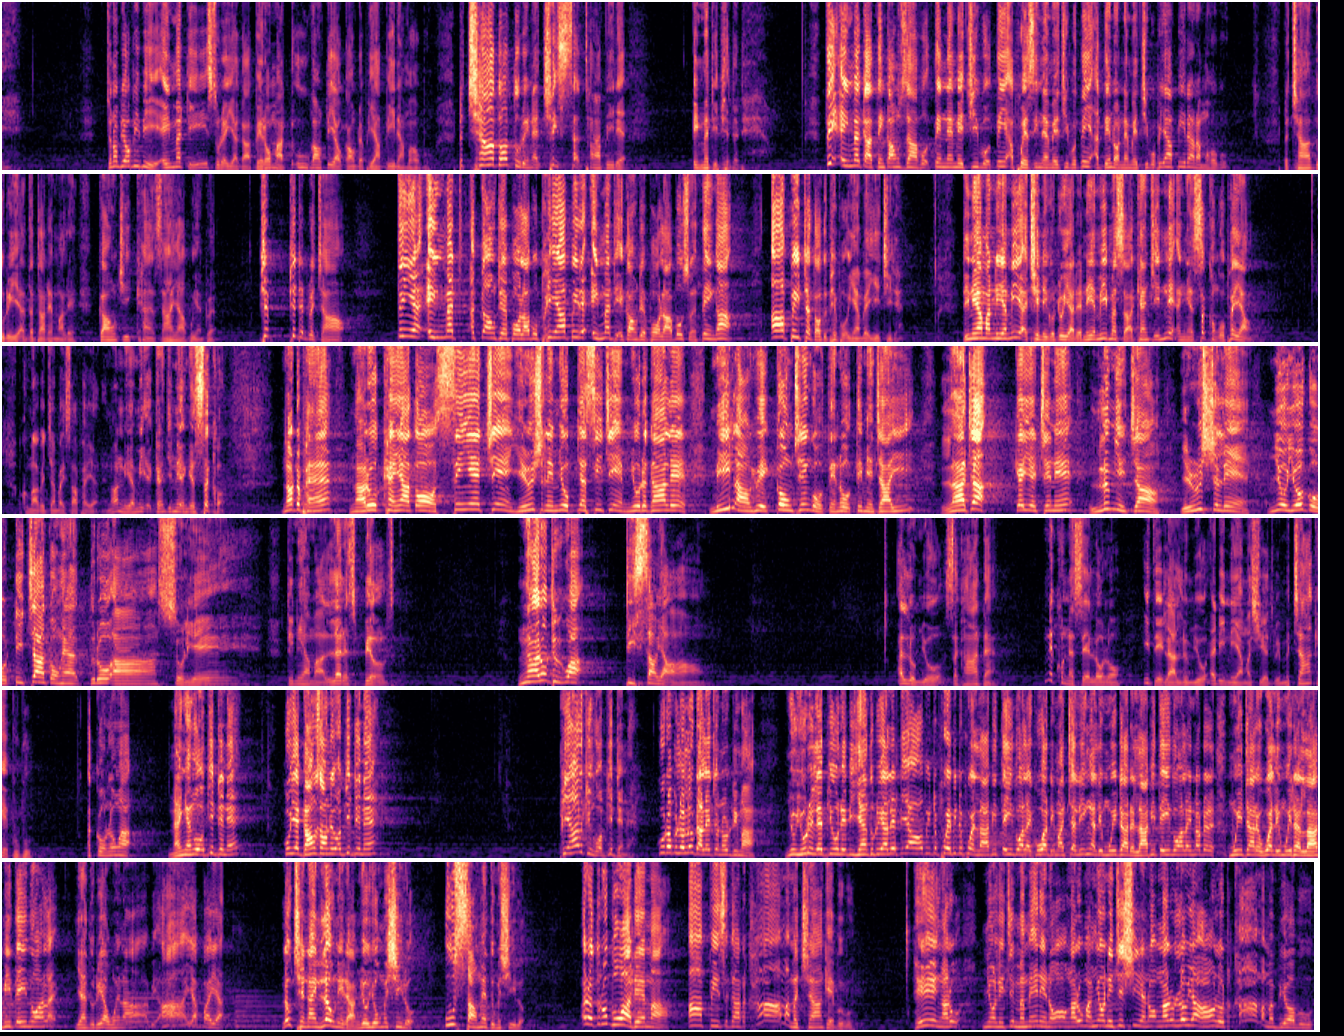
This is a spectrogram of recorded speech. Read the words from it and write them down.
ကျွန်တော်ပြောပြီးပြီအိမ်မက်တီဆိုတဲ့အရာကဘယ်တော့မှတူးကောင်းတယောက်ကောင်းတဲ့ဘုရားပေးတာမဟုတ်ဘူးတခြားသောသူတွေနဲ့ချိတ်ဆက်ထားပေးတဲ့အိမ်မက်တွေဖြစ်တတ်တယ်သင်အိမ်မက်ကသင်ကောင်းစားဖို့သင်နာမည်ကြီးဖို့သင်အဖွဲ့အစည်းနာမည်ကြီးဖို့သင်အသင်းတော်နာမည်ကြီးဖို့ဘုရားပေးတာမဟုတ်ဘူး တခြားသူတွေရဲ့အသက်တာထဲမှာလည်းကောင်းကြီးခံစားရဖို့ရန်အတွက်ဖြစ်ဖြစ်တဲ့အတွက်ကြောင့်သင်ရဲ့အိမ်မက်အကောင့်တွေပေါ်လာဖို့ဖျားပေးတဲ့အိမ်မက်တွေအကောင့်တွေပေါ်လာဖို့ဆိုရင်သင်ကအားပေးတတ်တော်သူဖြစ်ဖို့အရန်ပဲအရေးကြီးတယ်ဒီနေရာမှာနေရမိရဲ့အခြေအနေကိုတွေ့ရတယ်နေရမိမဆာအခန်းကြီး1အငယ်7ခွန်ကိုဖတ်ရအောင်အခုမှပဲကျမ်းပိုက်စာဖတ်ရတယ်နော်နေရမိအခန်းကြီး1အငယ်7ခွ န်နောက်တစ်ဖန်ငါတို့ခံရသောဆင်းရဲခြင်းယေရုရှလင်မြို့ပျက်စီးခြင်းမြို့တကားလဲမီးလောင်၍ကုန်ခြင်းကိုသင်တို့သိမြင်ကြ၏လာကြကဲ့ရဲ့ခြင်းနှင့်လူမြင့်ကြောင်းယေရုရှလင်မြို့ရိုးကိုတိကျကုန်ဟန်သူတို့အားဆိုလျက်ဒီနေရာမှာ let us build ငါတို့သူကတိဆောက်ရအောင်အဲ့လိုမျိုးစကားတန်290လုံးလုံး ဣသေလလူမျိုးအဲ့ဒီနေရာမှာရှိတဲ့သူတွေမကြားခဲ့ဘူးဘူးအကုန်လုံးကနိုင်ငံကိုအပြစ်တင်တယ်ကိုယ့်ရဲ့ခေါင်းဆောင်တွေကိုအပြစ်တင်တယ်ဖျားသခင်ကိုအပြစ်တင်တယ်ကိုတော့ဘယ်လိုလုပ်တာလဲကျွန်တော်တို့ဒီမှာမြို့ရိုးတွေလည်းပြိုနေပြီရန်သူတွေကလည်းတရားပြီးတစ်ဖွဲ့ပြီးတစ်ဖွဲ့လာပြီးတိန်သွားလိုက်ကိုကဒီမှာကြက်လေးငတ်လေးမွေးထားတယ်လာပြီးတိန်သွားလိုက်နောက်တဲ့မွေးထားတဲ့ဝက်လေးမွေးထားလာပြီးတိန်သွားလိုက်ရန်သူတွေကဝင်လာပြီးအာရပါရလှုပ်ချင်တိုင်းလှုပ်နေတာမြို့ရိုးမရှိလို့ဥဆောင်မဲ့သူမရှိလို့အဲ့တော့သူတို့ဘဝထဲမှာ အာပေးစကားတစ်ခါမှမချားခဲ့ဘူးဘူးဟေးငါတို့မျောလင့်ခြင်းမမဲနဲ့နော်ငါတို့မှမျောလင့်ခြင်းရှိတယ်နော်ငါတို့လှုပ်ရအောင်လို့တစ်ခါမှမပြောဘူး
